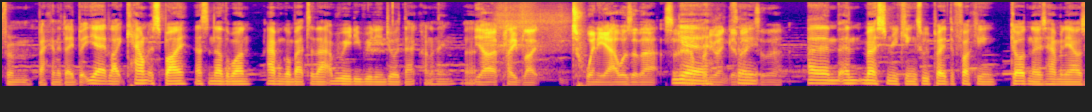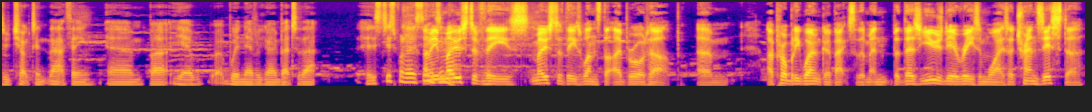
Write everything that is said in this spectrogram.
from back in the day. But yeah, like Counter Spy, that's another one. I haven't gone back to that. I really, really enjoyed that kind of thing. But, Yeah, I played like 20 hours of that, so I Yeah, probably won't go so- back to that. And, and Mercenary Kings, we played the fucking God knows how many hours we chucked in that thing. Um, but yeah, we're never going back to that. It's just one of those I mean, isn't it? most of these, most of these ones that I brought up, um, I probably won't go back to them, and but there's usually a reason why. So Transistor,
